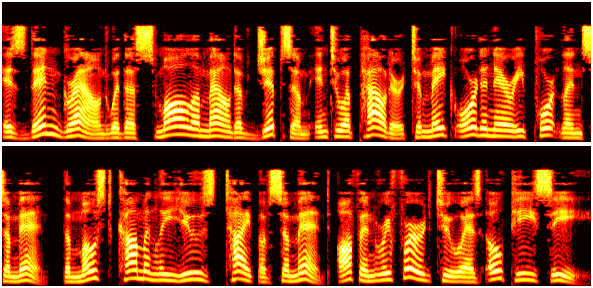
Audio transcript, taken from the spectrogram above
is then ground with a small amount of gypsum into a powder to make ordinary Portland cement, the most commonly used type of cement often referred to as OPC.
